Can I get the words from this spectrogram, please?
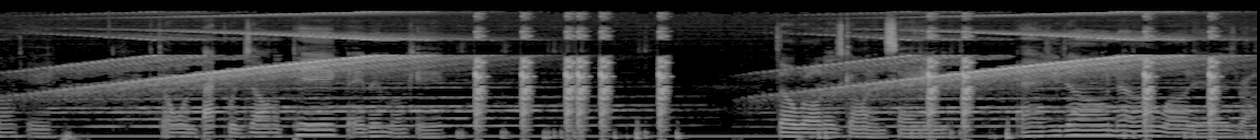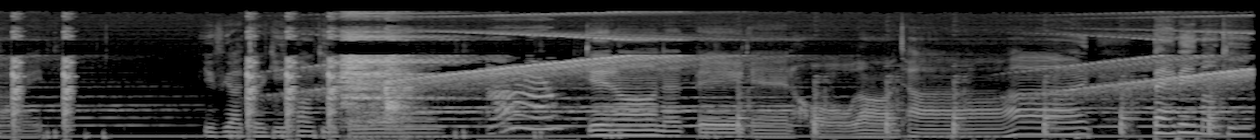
monkey. Going backwards on a pig, baby monkey. The world has gone insane, and you don't know what is right. You've got to keep on keeping. Get on that pig and baby monkey.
